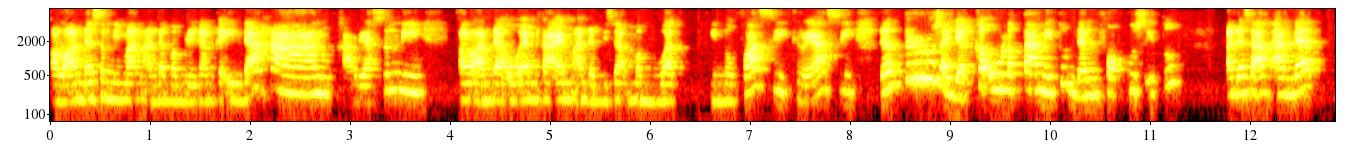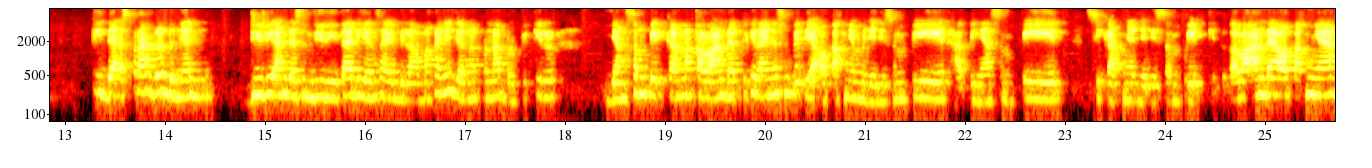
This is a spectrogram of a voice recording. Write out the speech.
kalau Anda seniman, Anda memberikan keindahan, karya seni. Kalau Anda UMKM, Anda bisa membuat inovasi, kreasi, dan terus saja keuletan itu dan fokus itu pada saat Anda tidak struggle dengan diri Anda sendiri tadi yang saya bilang. Makanya jangan pernah berpikir yang sempit, karena kalau Anda pikirannya sempit, ya otaknya menjadi sempit, hatinya sempit, sikapnya jadi sempit gitu. Kalau Anda otaknya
